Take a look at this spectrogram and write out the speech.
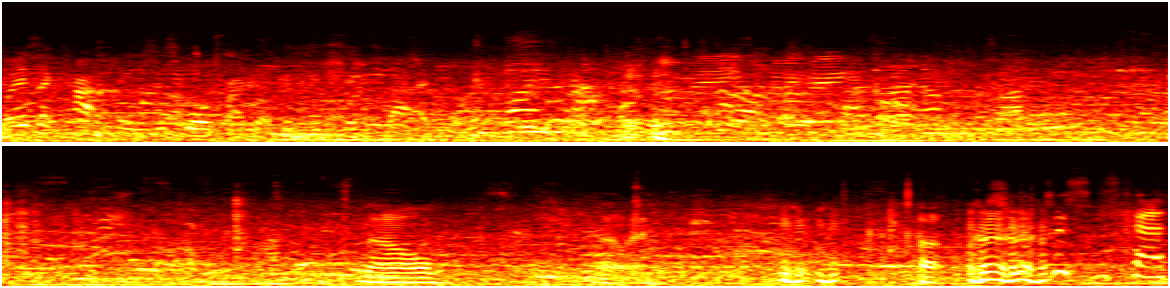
Where's a cat thing? Just walk around, not a shit about anyone. No. That way. oh. Christmas cat.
